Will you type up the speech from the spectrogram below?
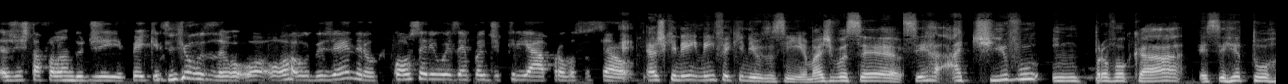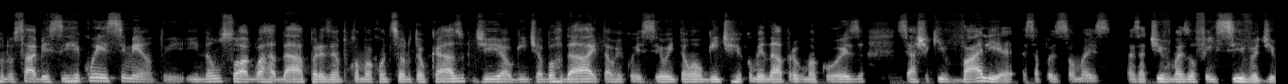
a gente está falando de fake news ou, algo do gênero, qual seria o exemplo de criar prova social? É, acho que nem, nem fake news, assim, é mais de você ser ativo em provocar esse retorno, sabe? Esse reconhecimento e, e, não só aguardar, por exemplo, como aconteceu no teu caso, de alguém te abordar e tal, reconhecer, ou então alguém te recomendar para alguma coisa. Você acha que vale essa posição mais, mais ativa, mais ofensiva de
